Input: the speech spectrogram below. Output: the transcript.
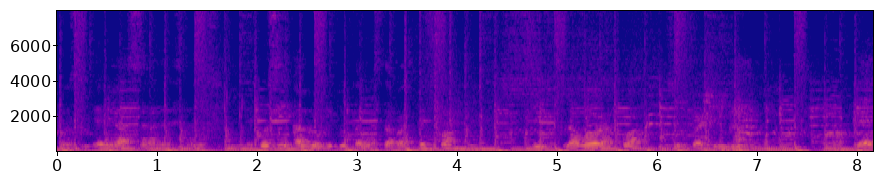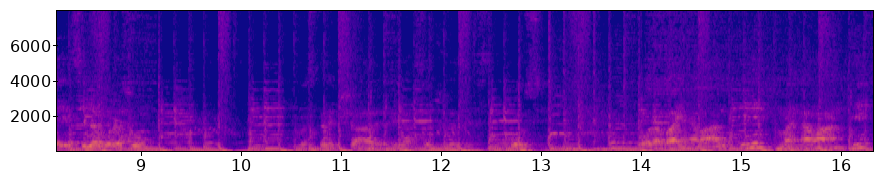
così, e rilassa la testa così. E così allunghi tutta questa parte qua, si lavora qua sul bacino, ok? E si lavora su strecciare, rilassa giù la testa, così. Ora vai in avanti, vai in avanti,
